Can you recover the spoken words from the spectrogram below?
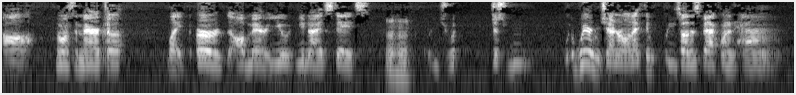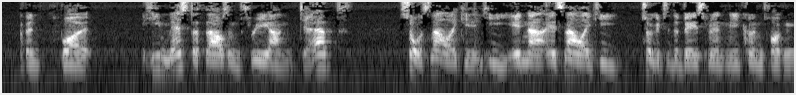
uh, North America, like or Amer- U- United States. Mhm. was Just weird in general, and I think we saw this back when it happened. But he missed a thousand three on depth, so it's not like he, he it not it's not like he took it to the basement and he couldn't fucking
